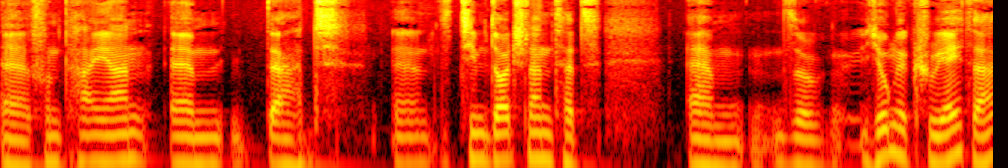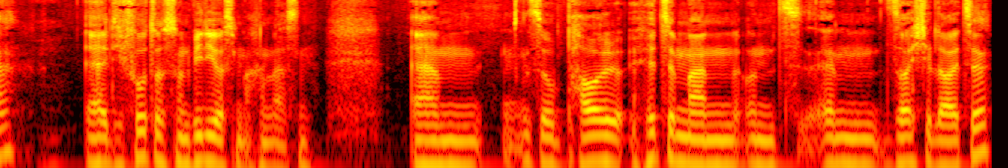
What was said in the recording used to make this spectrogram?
äh, vor ein paar Jahren. Ähm, da hat äh, Team Deutschland hat ähm, so junge Creator äh, die Fotos und Videos machen lassen. Ähm, so Paul Hüttemann und ähm, solche Leute.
